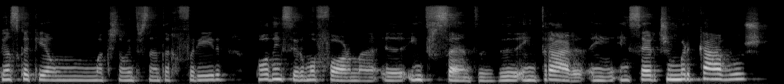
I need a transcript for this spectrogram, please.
penso que aqui é uma questão interessante a referir, podem ser uma forma interessante de entrar em, em certos mercados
